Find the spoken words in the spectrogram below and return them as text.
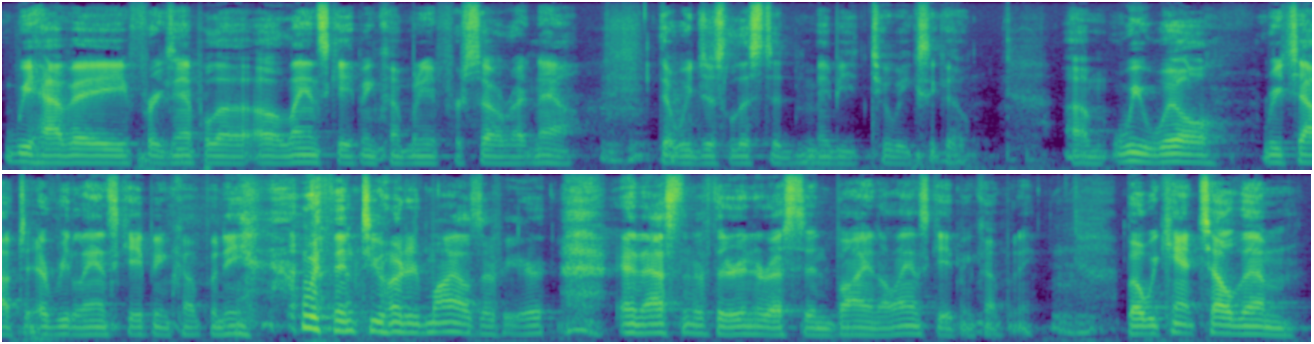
We have a, for example, a, a landscaping company for sale right now mm-hmm. that we just listed maybe two weeks ago. Um, we will reach out to every landscaping company within 200 miles of here and ask them if they're interested in buying a landscaping company. Mm-hmm. But we can't tell them.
